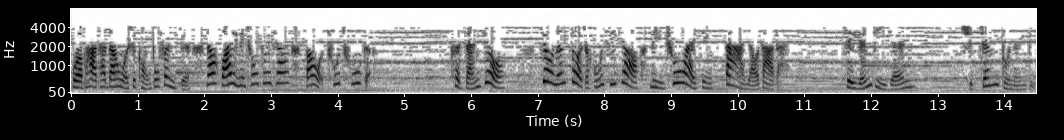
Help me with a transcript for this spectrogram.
我怕他当我是恐怖分子，拿怀里那冲锋枪把我突突个。可咱就就能坐着红旗轿里出外进，大摇大摆。这人比人是真不能比。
